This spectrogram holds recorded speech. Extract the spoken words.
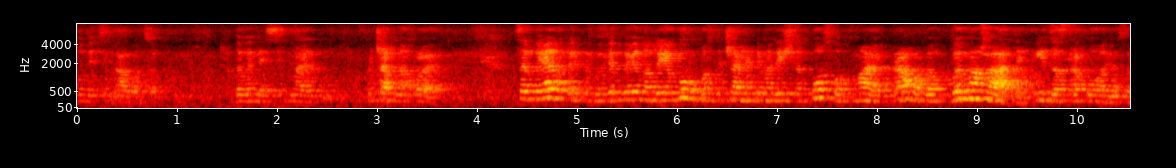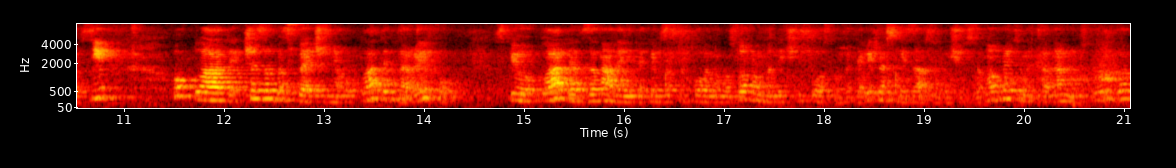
буде цікаво це дивитися хоча б на проект. Це порядок, відповідно до якого постачальники медичних послуг мають право вимагати від застрахованих осіб оплати чи забезпечення оплати тарифу співоплати за надані таким застрахованим особам медичні послуги та лікарські засоби, що встановлюються Національною службою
